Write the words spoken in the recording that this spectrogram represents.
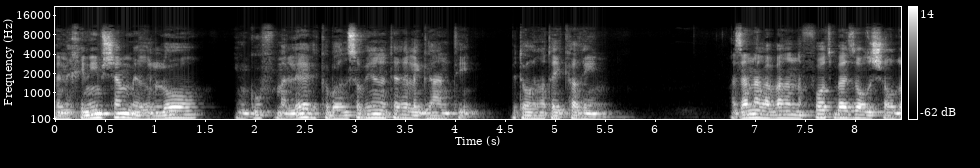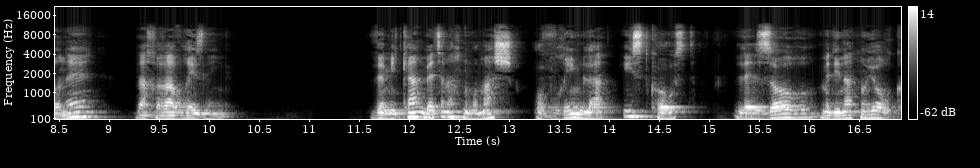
ומכינים שם מרלו עם גוף מלא וקברני סוביניון יותר אלגנטי, בתור יינות העיקריים. הזן הלבן הנפוץ באזור זה שרדונה, ואחריו ריזלינג. ומכאן בעצם אנחנו ממש עוברים ל East Coast, לאזור מדינת ניו יורק.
